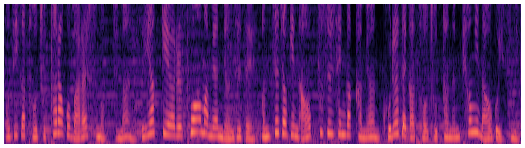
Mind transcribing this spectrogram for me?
어디가 더 좋다라고 말할 순 없지만 의학 계열을 포함하면 연세대, 전체적인 아웃풋을 생각하면 고려대가 더 좋다는 평이 나오고 있습니다.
